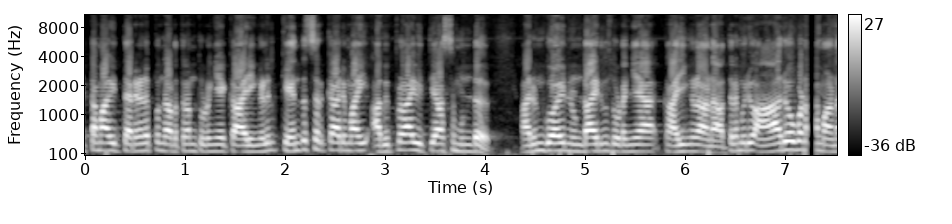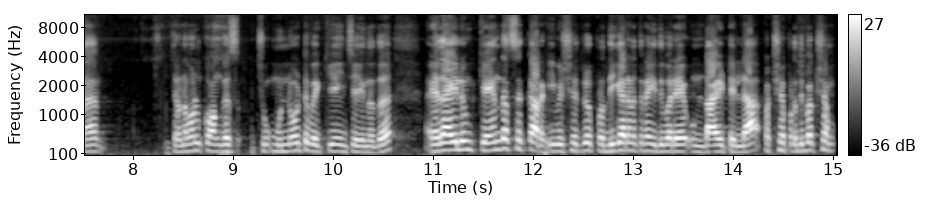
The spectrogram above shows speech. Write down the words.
ഘട്ടമായി തെരഞ്ഞെടുപ്പ് നടത്തണം തുടങ്ങിയ കാര്യങ്ങളിൽ കേന്ദ്ര സർക്കാരുമായി അഭിപ്രായ വ്യത്യാസമുണ്ട്. അരുൺ ഗോയലിനുണ്ടായിരുന്നു തുടങ്ങിയ കാര്യങ്ങളാണ്. അത്തരമൊരു ആരോപണമാണ് തൃണമൂൽ കോൺഗ്രസ് മുന്നോട്ട് വെക്കുകയും ചെയ്യുന്നത്. ഏതായാലും കേന്ദ്ര സർക്കാർ ഈ വിഷയത്തിൽ പ്രതികരണത്തിന് ഇതുവരെ ഉണ്ടായിട്ടില്ല. പക്ഷേ പ്രതിപക്ഷം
